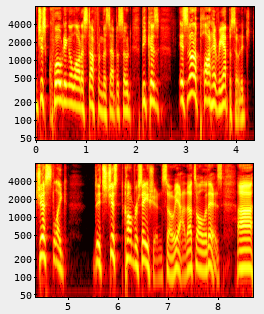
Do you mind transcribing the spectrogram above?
just quoting a lot of stuff from this episode because it's not a plot heavy episode. It's just like it's just conversation. So yeah, that's all it is. Uh,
